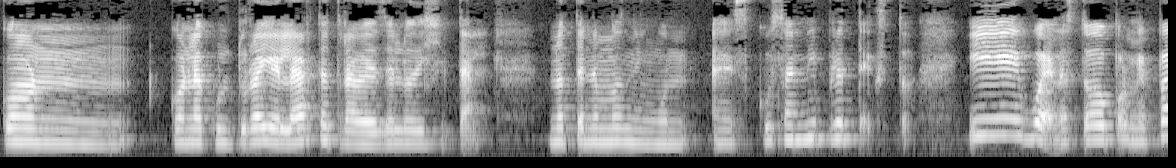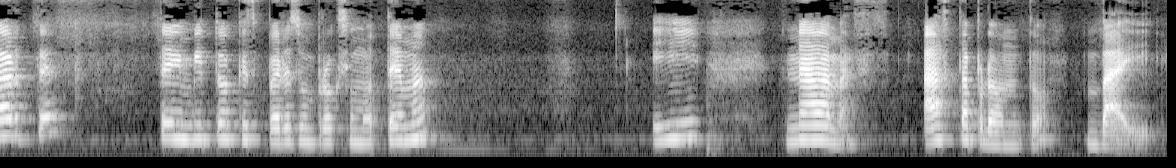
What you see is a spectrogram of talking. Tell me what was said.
con, con la cultura y el arte a través de lo digital. No tenemos ninguna excusa ni pretexto. Y bueno, es todo por mi parte. Te invito a que esperes un próximo tema. Y nada más. Hasta pronto. Bye.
